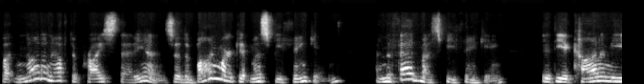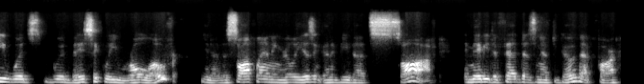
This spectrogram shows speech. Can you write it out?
but not enough to price that in. So the bond market must be thinking, and the Fed must be thinking that the economy would, would basically roll over. You know, the soft landing really isn't going to be that soft. And maybe the Fed doesn't have to go that far.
